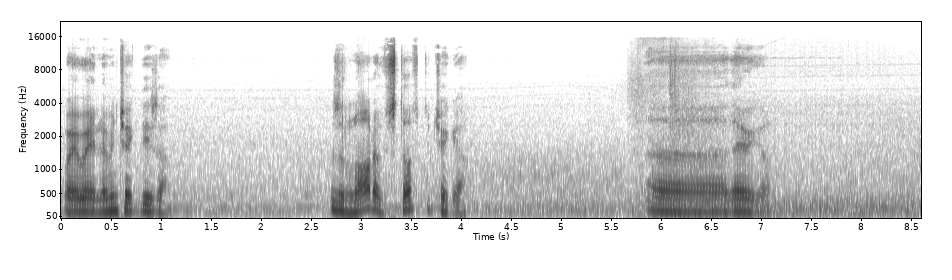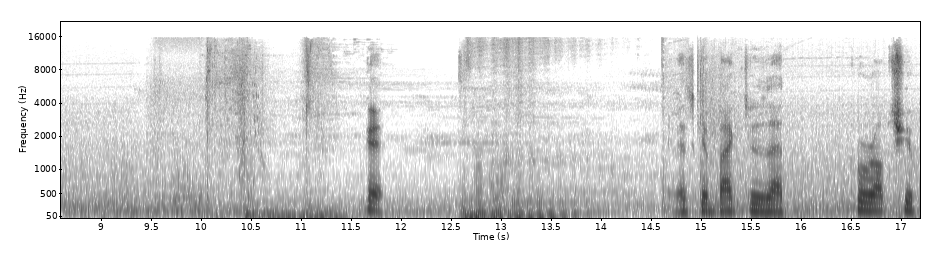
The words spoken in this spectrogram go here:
Wait, wait, let me check this out. There's a lot of stuff to check out. Uh, there we go. Good. Okay, let's get back to that corrupt ship.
